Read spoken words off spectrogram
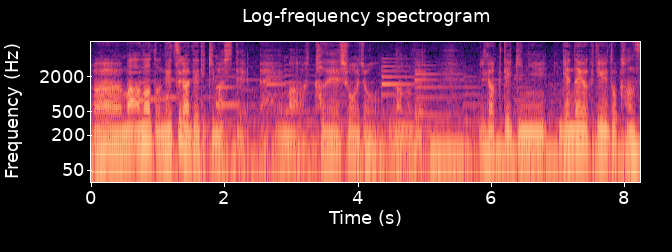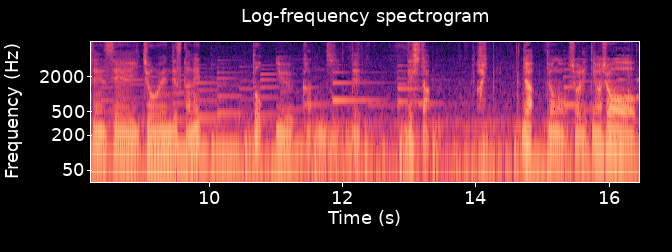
あまああの後熱が出てきまして、えまあ風邪症状なので医学的に現代学的に言うと感染性胃腸炎ですかねという感じででした。はい。じゃあ今日の症例いってみましょう。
